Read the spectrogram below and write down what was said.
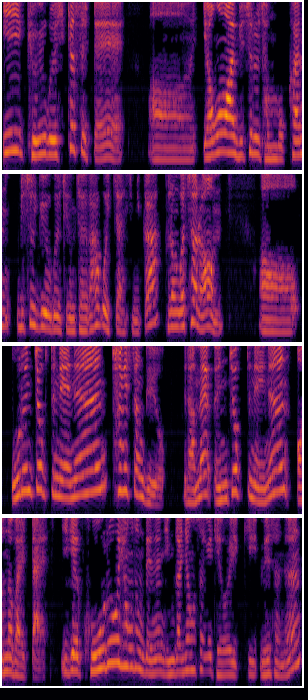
이 교육을 시켰을 때 어, 영어와 미술을 접목한 미술 교육을 지금 저희가 하고 있지 않습니까? 그런 것처럼 어, 오른쪽 두뇌는 창의성 교육, 그 다음에 왼쪽 두뇌는 언어 발달 이게 고루 형성되는 인간 형성이 되어 있기 위해서는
